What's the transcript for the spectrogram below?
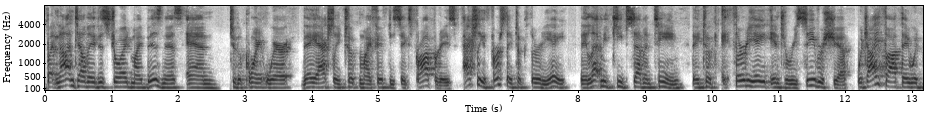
But not until they destroyed my business and to the point where they actually took my 56 properties. Actually, at first they took 38. They let me keep 17. They took 38 into receivership, which I thought they would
